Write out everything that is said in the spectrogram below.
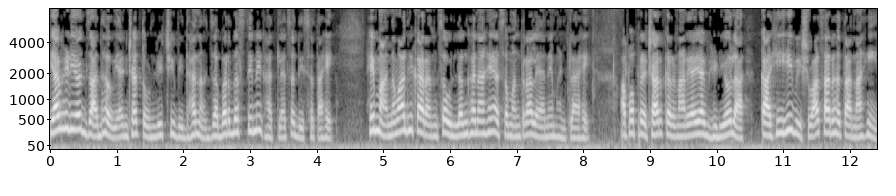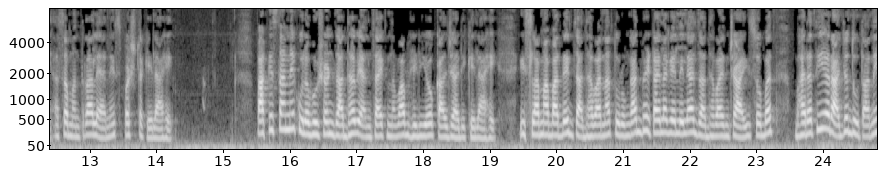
या व्हिडिओत जाधव यांच्या तोंडीची विधानं जबरदस्तीने घातल्याचं दिसत आहे. हे मानवाधिकारांचं उल्लंघन आहे असं मंत्रालयाने म्हटलं आहे. अपप्रचार करणाऱ्या या व्हिडिओला काहीही विश्वासार्हता नाही असं मंत्रालयाने स्पष्ट केलं आहे. पाकिस्तानने कुलभूषण जाधव यांचा एक नवा व्हिडिओ काल जारी केला आहे. इस्लामाबादेत जाधवांना तुरुंगात भेटायला गेलेल्या जाधवांच्या आईसोबत भारतीय राजदूताने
